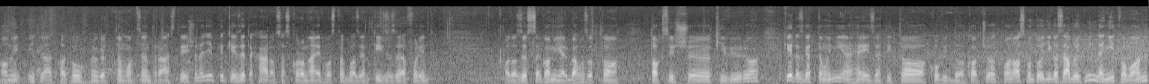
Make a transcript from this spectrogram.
ami itt látható mögöttem a Central Station. Egyébként képzétek, 300 koronáért hoztak be, az olyan 10 ezer forint az az összeg, amiért behozott a taxis kívülről. Kérdezgettem, hogy milyen helyzet itt a Covid-dal kapcsolatban. Azt mondta, hogy igazából itt minden nyitva van,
